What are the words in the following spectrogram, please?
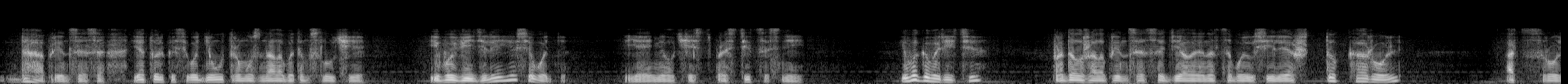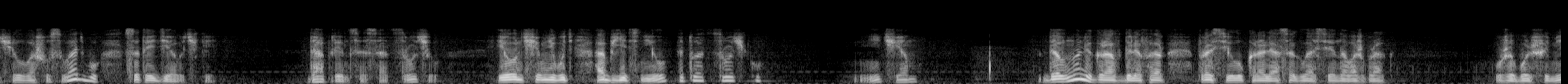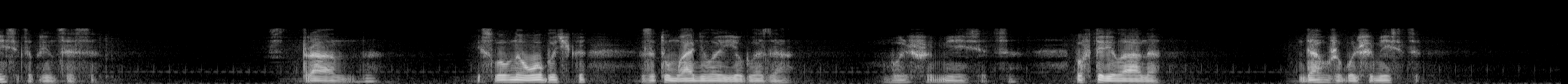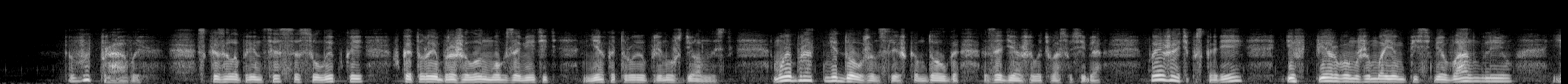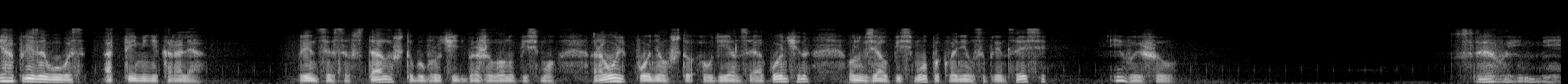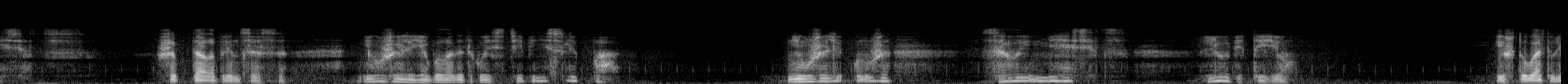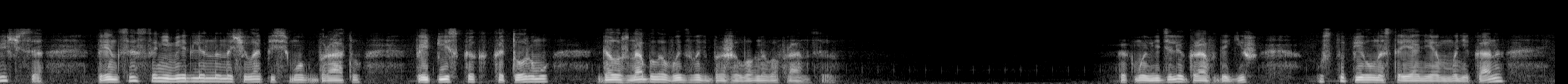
«Да, принцесса, я только сегодня утром узнала об этом случае. И вы видели ее сегодня? Я имел честь проститься с ней. И вы говорите...» продолжала принцесса, делая над собой усилие, что король отсрочил вашу свадьбу с этой девочкой. Да, принцесса, отсрочил. И он чем-нибудь объяснил эту отсрочку? Ничем. Давно ли граф Деляфер просил у короля согласия на ваш брак? Уже больше месяца, принцесса. Странно. И словно облачко затуманило ее глаза. «Больше месяца», — повторила она. «Да, уже больше месяца». «Вы правы», — сказала принцесса с улыбкой, в которой Брожелон мог заметить некоторую принужденность. «Мой брат не должен слишком долго задерживать вас у себя. Поезжайте поскорей, и в первом же моем письме в Англию я призову вас от имени короля». Принцесса встала, чтобы вручить Брожелону письмо. Рауль понял, что аудиенция окончена. Он взял письмо, поклонился принцессе и вышел. «Целый месяц», — шептала принцесса. «Неужели я была до такой степени слепа? Неужели он уже целый месяц любит ее?» И чтобы отвлечься, принцесса немедленно начала письмо к брату, приписка к которому должна была вызвать Брожелона во Францию. Как мы видели, граф Дегиш уступил настояниям Манекана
